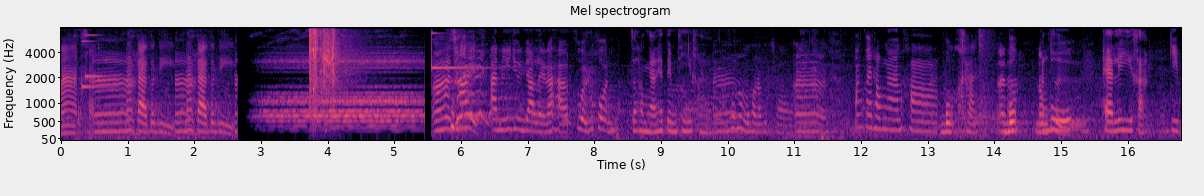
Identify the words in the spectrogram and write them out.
มารถค่ะ อ่า หน้าตาก็ดี อ่า หน้าตาก็ดี อ่าใช่ อันนี้ยืนยันเลยนะคะ สวยทุกคนจะทำงานให้เต็มที่ค่ะอ่าพวกหนูมีความรับผิดชอบ อ่าตั้งใจ ทำงานค่ะ บุ๊กค่ะอันบุ๊กน้องหนังสือบุ๊ก แพรลี่ค่ะ กิฟ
